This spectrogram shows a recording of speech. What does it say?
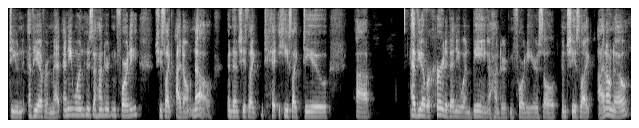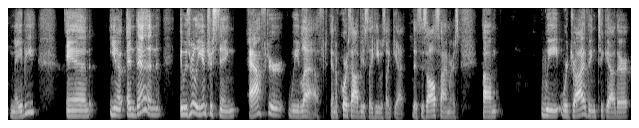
do you, have you ever met anyone who's 140? She's like, I don't know. And then she's like, he's like, do you, uh, have you ever heard of anyone being 140 years old? And she's like, I don't know, maybe. And, you know, and then it was really interesting after we left. And of course, obviously, he was like, yeah, this is Alzheimer's um, we were driving together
